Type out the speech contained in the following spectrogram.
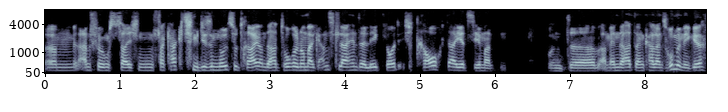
ähm, in Anführungszeichen verkackt mit diesem 0 zu 3 und da hat Torel nochmal ganz klar hinterlegt, Leute, ich brauche da jetzt jemanden. Und äh, am Ende hat dann Karl-Heinz Rummenigge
